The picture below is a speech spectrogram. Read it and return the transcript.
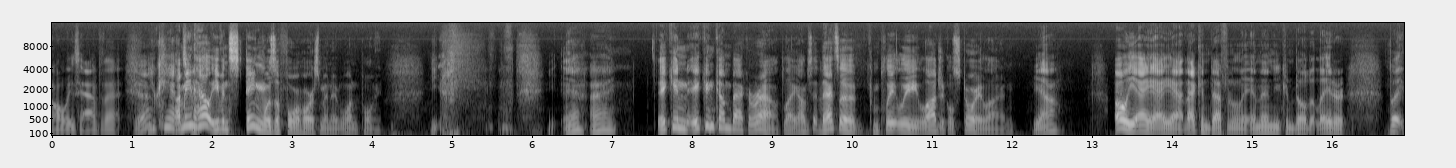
always have that. Yeah, you can't. I mean, hell, even Sting was a four horseman at one point. yeah, all right. It can it can come back around. Like I'm saying, that's a completely logical storyline. Yeah. Oh yeah, yeah, yeah. That can definitely, and then you can build it later. But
